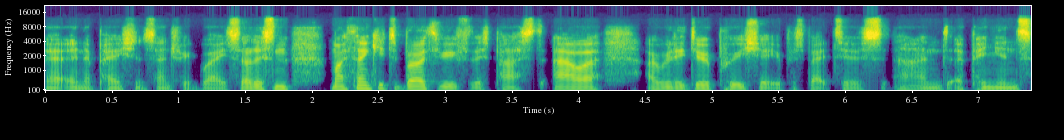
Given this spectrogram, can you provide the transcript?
uh, in a patient centric way. So, listen, my thank you to both of you for this past hour. I really do appreciate your perspectives and opinions,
